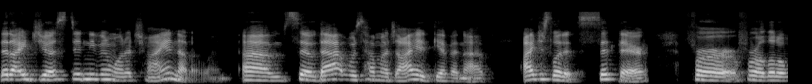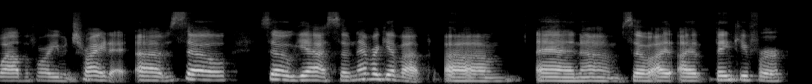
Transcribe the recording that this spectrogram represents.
that I just didn't even want to try another one. Um, so that was how much I had given up. I just let it sit there for for a little while before I even tried it. Um, so so yeah, so never give up. Um, and um, so I, I thank you for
